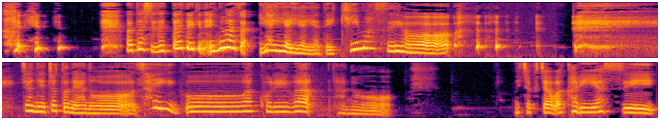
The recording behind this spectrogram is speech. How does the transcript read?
はい。私絶対的に N さん、いやいやいやいや、できますよ。じゃあね、ちょっとね、あの、最後はこれは、あの、めちゃくちゃわかりやすい。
